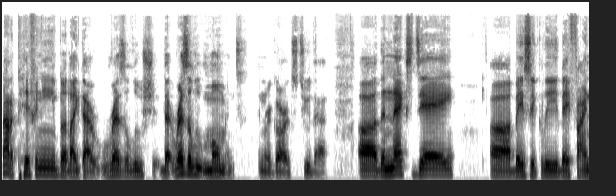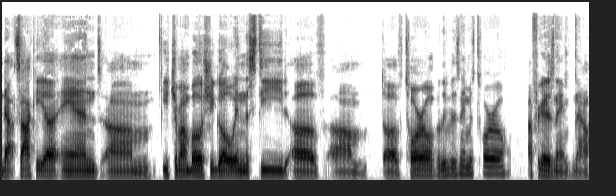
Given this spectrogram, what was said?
not epiphany, but like that resolution, that resolute moment in regards to that. Uh, the next day, uh, basically they find out Sakia and um, Ichiban Boshi go in the steed of um, of Toro. I believe his name is Toro. I forget his name now.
